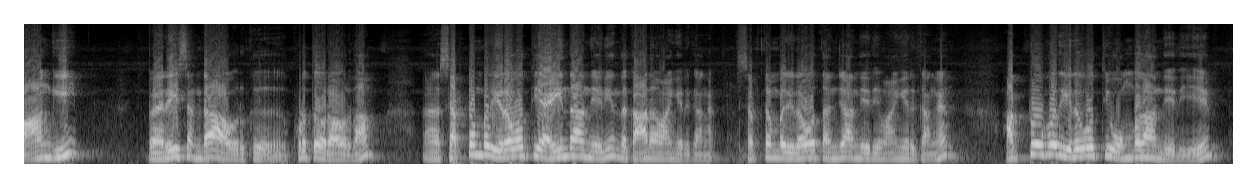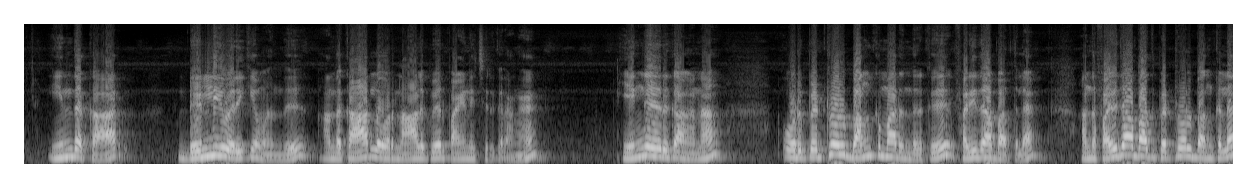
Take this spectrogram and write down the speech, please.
வாங்கி இப்போ ரீசெண்டாக அவருக்கு கொடுத்தவர் அவர் தான் செப்டம்பர் இருபத்தி ஐந்தாம் தேதி இந்த காரை வாங்கியிருக்காங்க. செப்டம்பர் இருபத்தஞ்சாம் தேதி வாங்கியிருக்காங்க. அக்டோபர் இருபத்தி ஒன்பதாம் தேதியே இந்த கார் டெல்லி வரைக்கும் வந்து அந்த காரில் ஒரு நாலு பேர் பயணிச்சிருக்கிறாங்க. எங்கே இருக்காங்கன்னா ஒரு பெட்ரோல் பங்க் மாதிரி இருந்திருக்கு ஃபரிதாபாத்தில் அந்த ஃபரிதாபாத் பெட்ரோல் பங்க்கில்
